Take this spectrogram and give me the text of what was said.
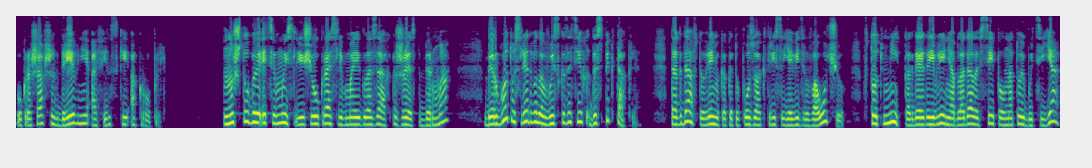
украшавших древний Афинский Акрополь. Но чтобы эти мысли еще украсили в моих глазах жест Берма, Берготу следовало высказать их до спектакля. Тогда, в то время как эту позу актрисы я видел воочию, в тот миг, когда это явление обладало всей полнотой бытия,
